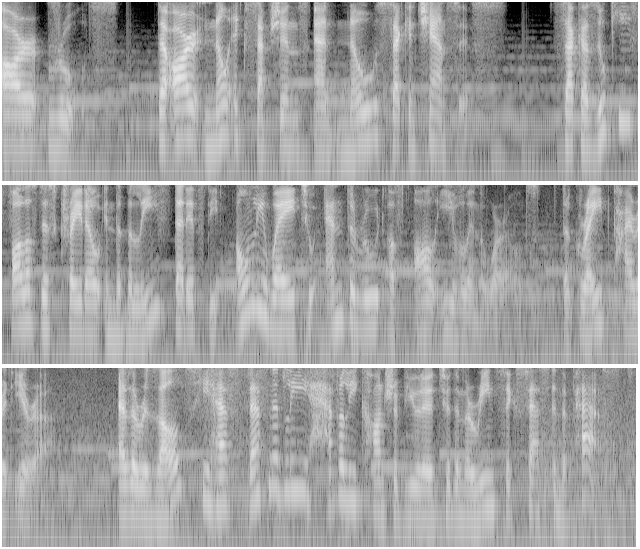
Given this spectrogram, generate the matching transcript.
are rules. There are no exceptions and no second chances. Sakazuki follows this credo in the belief that it's the only way to end the root of all evil in the world, the Great Pirate Era, as a result, he has definitely heavily contributed to the Marine's success in the past.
